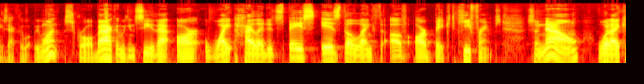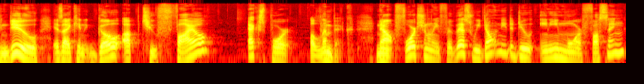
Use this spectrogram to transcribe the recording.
exactly what we want. Scroll back and we can see that our white highlighted space is the length of our baked keyframes. So now what I can do is I can go up to File, Export, Alembic. Now, fortunately for this, we don't need to do any more fussing.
